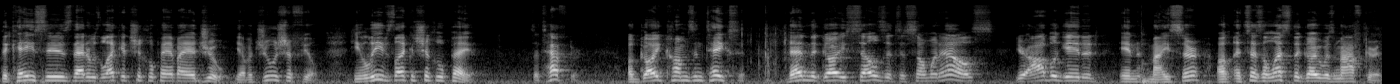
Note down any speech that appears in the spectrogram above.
The case is that it was like a shechupeh by a Jew. You have a Jewish field. He leaves like a shechupeh. So it's hefker. A guy comes and takes it. Then the guy sells it to someone else. You're obligated in meiser. Uh, It says unless the guy was mafker.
